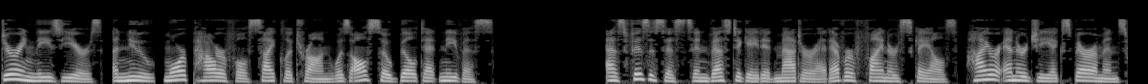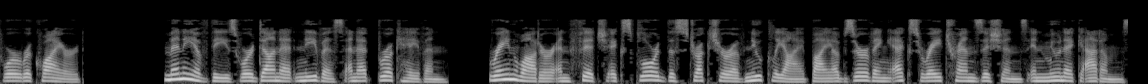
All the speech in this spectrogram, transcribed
During these years, a new, more powerful cyclotron was also built at Nevis. As physicists investigated matter at ever finer scales, higher energy experiments were required. Many of these were done at Nevis and at Brookhaven. Rainwater and Fitch explored the structure of nuclei by observing X-ray transitions in muonic atoms.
